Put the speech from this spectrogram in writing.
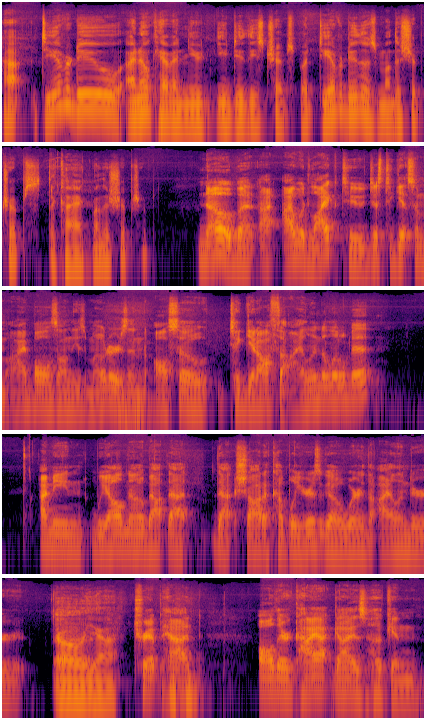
Uh, do you ever do? I know Kevin, you you do these trips, but do you ever do those mothership trips, the kayak mothership trips? No, but I, I would like to just to get some eyeballs on these motors and also to get off the island a little bit. I mean, we all know about that that shot a couple years ago where the Islander Oh yeah, trip had all their kayak guys hooking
